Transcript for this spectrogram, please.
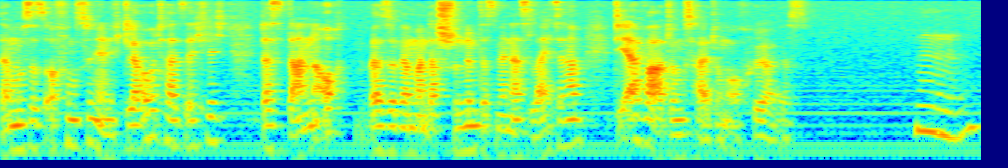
dann muss das auch funktionieren. Ich glaube tatsächlich, dass dann auch, also wenn man das schon nimmt, dass Männer es leichter haben, die Erwartungshaltung auch höher ist. Hm.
